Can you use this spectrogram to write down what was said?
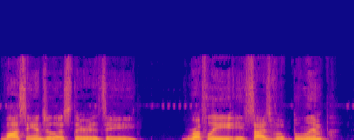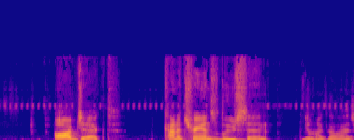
Los Angeles, there is a roughly a size of a blimp object, kind of translucent. Oh my god!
